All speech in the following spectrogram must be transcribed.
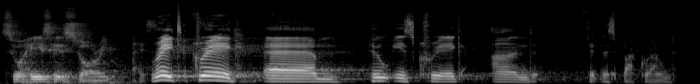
So here's his story. Right, Craig. Um, who is Craig and fitness background?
